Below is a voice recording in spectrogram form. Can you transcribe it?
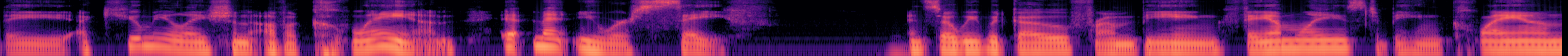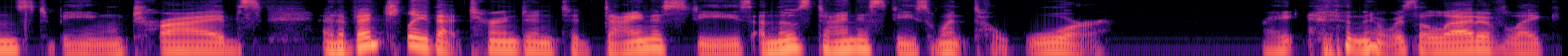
the accumulation of a clan it meant you were safe and so we would go from being families to being clans to being tribes and eventually that turned into dynasties and those dynasties went to war right and there was a lot of like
